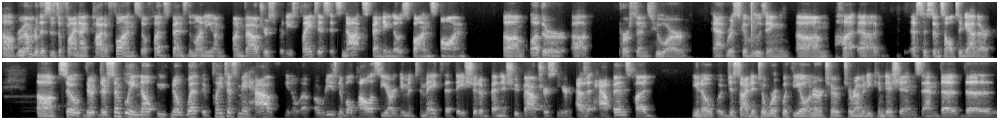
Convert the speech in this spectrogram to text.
Uh, remember, this is a finite pot of funds. So if HUD spends the money on, on vouchers for these plaintiffs, it's not spending those funds on um, other uh, persons who are at risk of losing um, uh, assistance altogether. Um, so there, there's simply no, you know, plaintiffs may have, you know, a, a, reasonable policy argument to make that they should have been issued vouchers here. As it happens, HUD, you know, decided to work with the owner to, to remedy conditions, and the the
